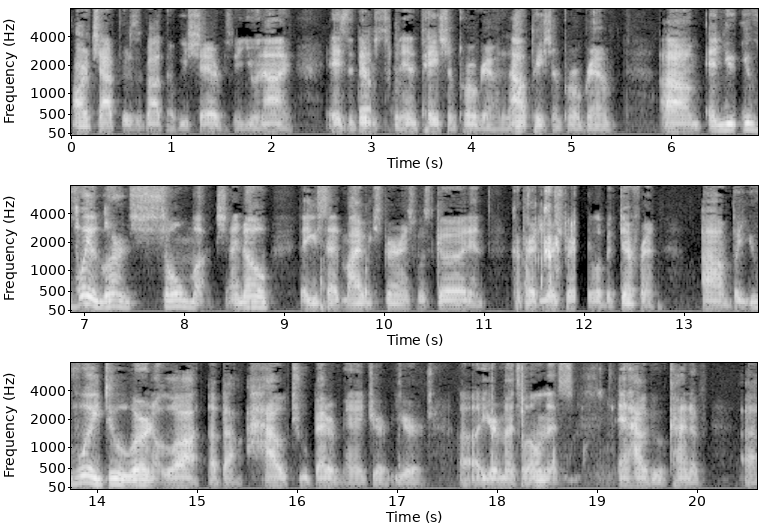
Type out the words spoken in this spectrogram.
our chapter is about that we share between you and I is the difference between an inpatient program and an outpatient program. Um, and you you've really learned so much. I know that you said my experience was good, and compared to your experience, a little bit different. Um, but you really do learn a lot about how to better manage your your uh, your mental illness and how to kind of uh,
